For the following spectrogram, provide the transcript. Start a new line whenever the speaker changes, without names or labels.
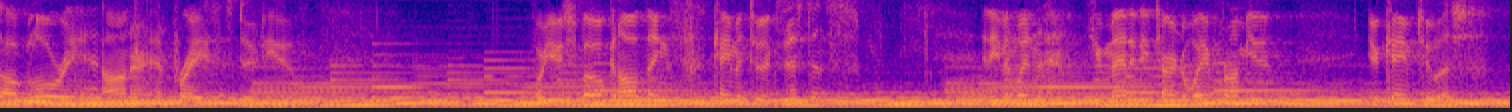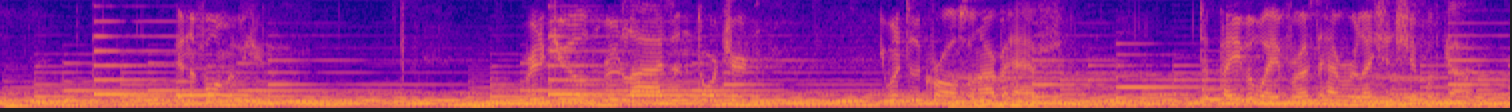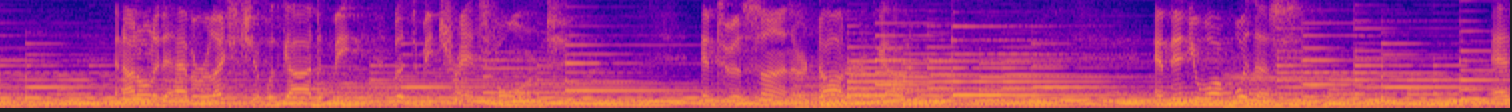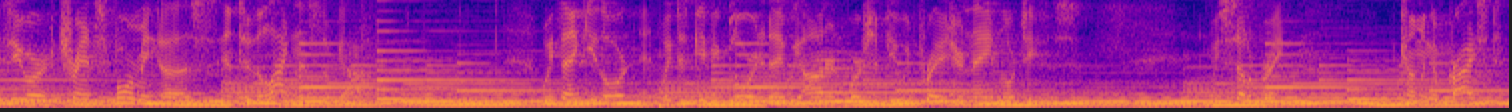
all glory and honor and praise is due to you. For you spoke and all things came into existence. And even when humanity turned away from you, you came to us in the form of a human. Ridiculed and brutalized and tortured, you went to the cross on our behalf to pave a way for us to have a relationship with God. And not only to have a relationship with God to be but to be transformed into a son or daughter of God. And then you walk with us as you are transforming us into the likeness of God. We thank you, Lord, and we just give you glory today. We honor and worship you. We praise your name, Lord Jesus. And we celebrate the coming of Christ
